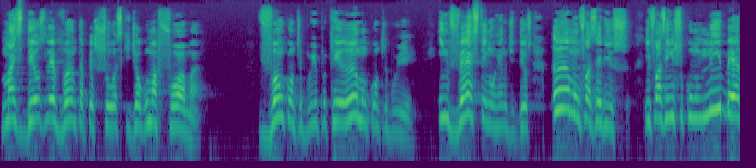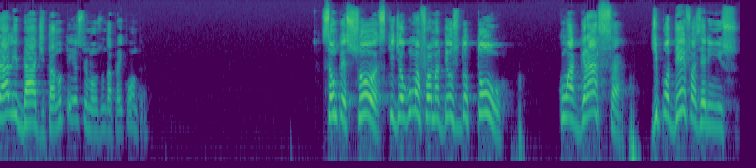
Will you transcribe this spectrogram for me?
Mas Deus levanta pessoas que de alguma forma vão contribuir porque amam contribuir, investem no reino de Deus, amam fazer isso e fazem isso com liberalidade. Está no texto, irmãos, não dá para ir contra. São pessoas que de alguma forma Deus dotou com a graça de poder fazerem isso.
